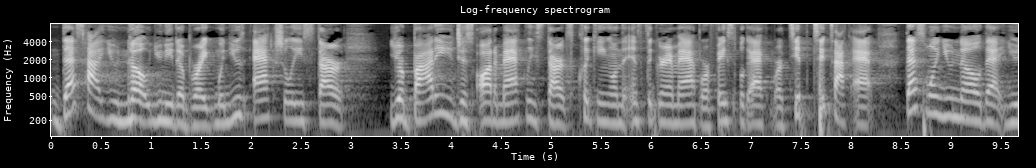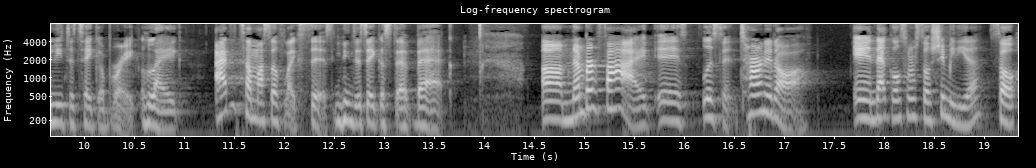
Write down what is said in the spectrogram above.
that's how you know you need a break when you actually start your body just automatically starts clicking on the Instagram app or Facebook app or TikTok app, that's when you know that you need to take a break. Like, I had to tell myself, like, sis, you need to take a step back. Um, number five is listen, turn it off and that goes for social media. So,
